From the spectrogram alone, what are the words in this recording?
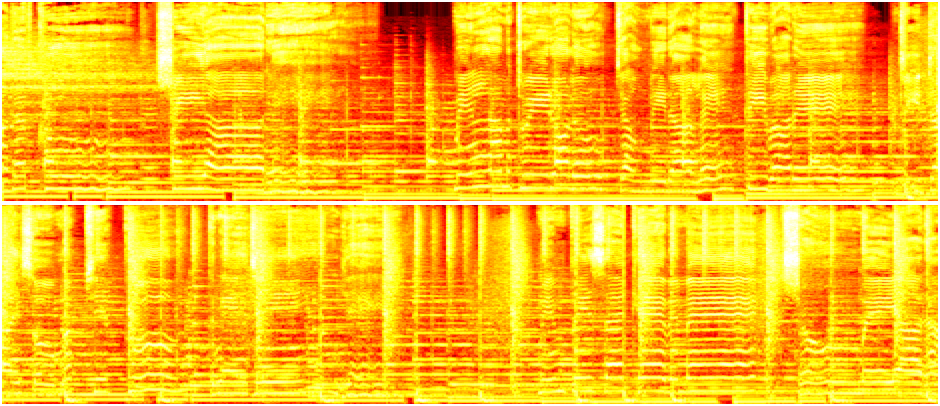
တာနာကခုရှိရတယ်မင်းလာမတွေ့တော့လို့ကြောက်နေတာလဲသိပါတယ်ဒီတိုင်းဆိုမဖြစ်ဘူးတငယ်ချင်းရဲ့မင်းပေးစားခဲ့ပေမဲ့ရှုံးမရတာ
